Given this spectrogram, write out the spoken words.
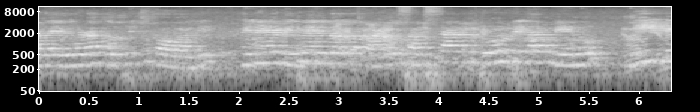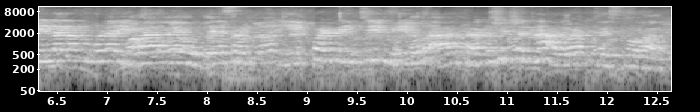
అనేది కూడా గుర్తించుకోవాలి. వినయ విధేయతలతో పాటు సంస్కారం మీరు మీ పిల్లలకు కూడా ఇవ్వాలనే ఉద్దేశంతో ఇప్పటి నుంచి మీరు ఆ క్రమశిక్షణ అలవాటు చేసుకోవాలి.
